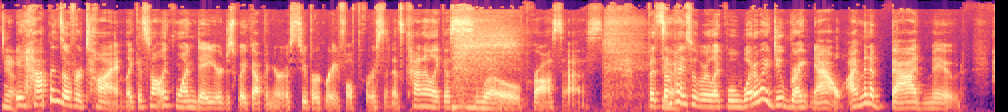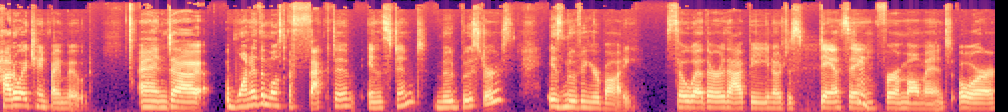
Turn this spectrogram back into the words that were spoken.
Yeah. it happens over time. Like it's not like one day you just wake up and you're a super grateful person. It's kind of like a slow process. But sometimes people are like well what do i do right now? I'm in a bad mood. How do i change my mood and uh, one of the most effective instant mood boosters is moving your body. So whether that be, you know, just dancing for a moment or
